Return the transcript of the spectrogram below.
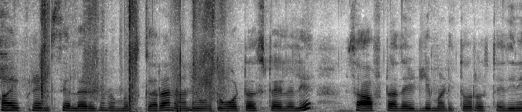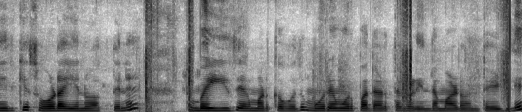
ಹಾಯ್ ಫ್ರೆಂಡ್ಸ್ ಎಲ್ಲರಿಗೂ ನಮಸ್ಕಾರ. ನಾನು ಇವತ್ತು ಹೋಟೆಲ್ ಸ್ಟೈಲಲ್ಲಿ ಸಾಫ್ಟ್ ಆದ ಇಡ್ಲಿ ಮಾಡಿ ತೋರಿಸ್ತಾ ಇದ್ದೀನಿ. ಇದಕ್ಕೆ ಸೋಡಾ ಏನು ಹಾಕ್ತೇನೆ. ತುಂಬ ಈಸಿಯಾಗಿ ಮಾಡ್ಕೋಬೋದು. ಮೂರೇ ಮೂರು ಪದಾರ್ಥಗಳಿಂದ ಮಾಡುವಂಥ ಇಡ್ಲಿ.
